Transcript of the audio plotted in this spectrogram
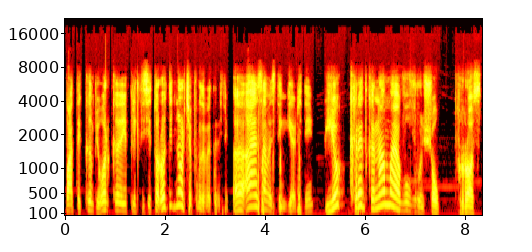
bate câmpii, ori că e plictisitor, ori din orice punct de vedere, știi? Uh, aia înseamnă stingher, știi? Eu cred că n-am mai avut vreun show prost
